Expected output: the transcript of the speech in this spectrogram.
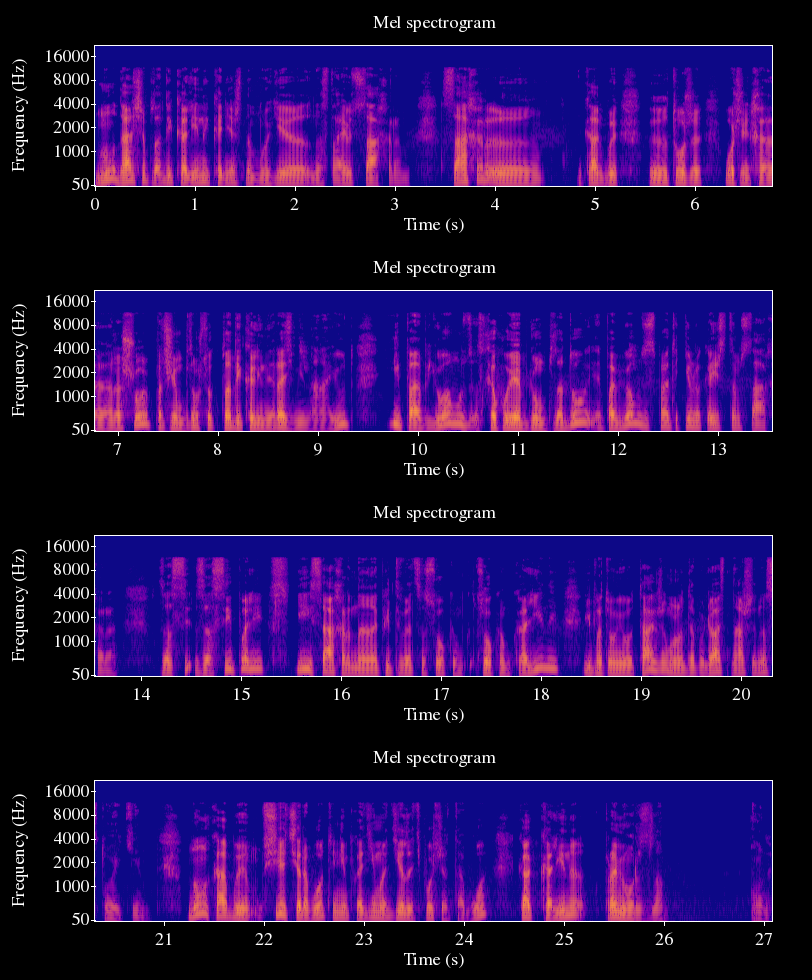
Ну, дальше плоды калины, конечно, многие настаивают сахаром. Сахар э, как бы э, тоже очень хорошо. Почему? Потому что плоды калины разминают и по объему, с какой объем плодов, по объему засыпают таким же количеством сахара. Засы, засыпали, и сахар напитывается соком, соком калины, и потом его также можно добавлять в наши настойки. Но как бы все эти работы необходимо делать после того, как калина промерзла. Вот.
